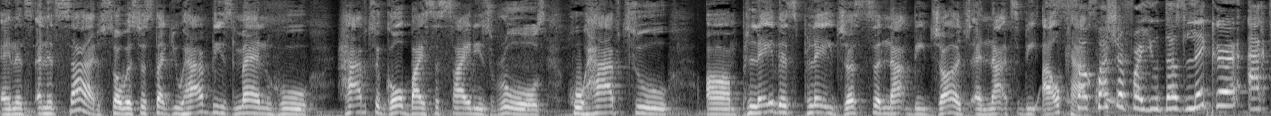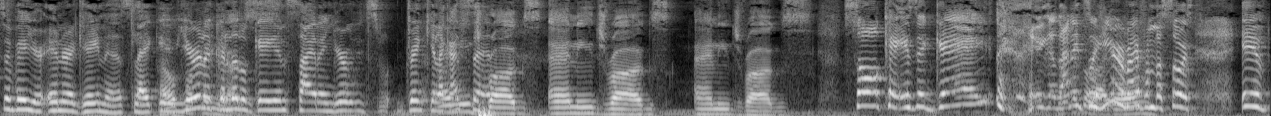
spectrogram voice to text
and it's and it's sad. So it's just like you have these men who have to go by society's rules, who have to um, play this play just to not be judged and not to be outcast. So, question for you: Does liquor activate your inner gayness? Like, if Oh, you're like fucking a little gay inside and you're drinking, like any I said. drugs, any drugs, any drugs. So, okay, is it gay? because I need to hear right from the source. If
